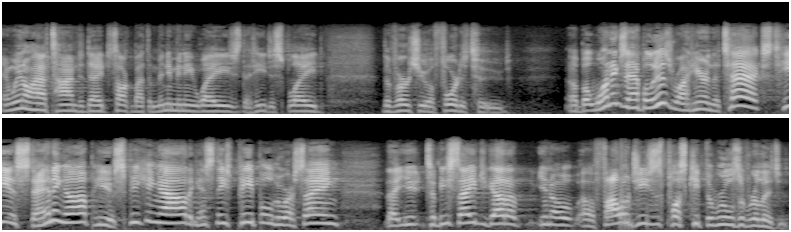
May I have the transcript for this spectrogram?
And we don't have time today to talk about the many, many ways that he displayed the virtue of fortitude. Uh, but one example is right here in the text. He is standing up, he is speaking out against these people who are saying that you, to be saved, you got to, you know, uh, follow Jesus plus keep the rules of religion.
